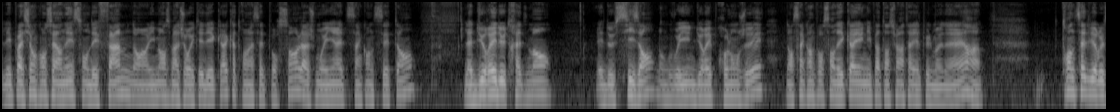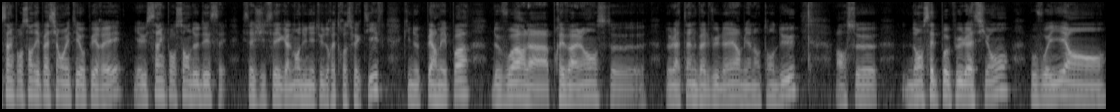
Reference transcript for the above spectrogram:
les patients concernés sont des femmes dans l'immense majorité des cas, 87%. L'âge moyen est de 57 ans. La durée du traitement est de 6 ans, donc vous voyez une durée prolongée. Dans 50% des cas, il y a une hypertension artérielle pulmonaire. 37,5% des patients ont été opérés, il y a eu 5% de décès. Il s'agissait également d'une étude rétrospective qui ne permet pas de voir la prévalence de, l'atteinte valvulaire, bien entendu. Alors dans cette population, vous voyez en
